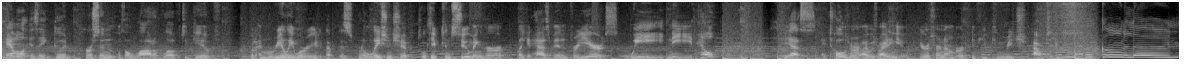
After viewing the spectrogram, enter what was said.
Pamela is a good person with a lot of love to give. But I'm really worried that this relationship will keep consuming her like it has been for years. We need help. Yes, I told her I was writing you. Here's her number if you can reach out. I'm never gonna learn.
